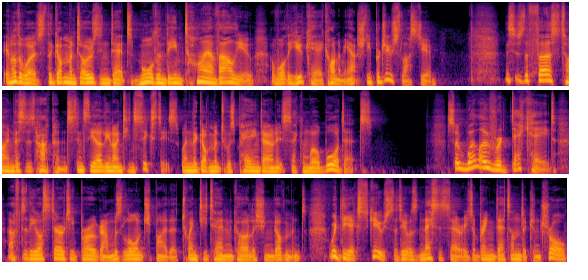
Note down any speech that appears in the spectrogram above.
In other words, the government owes in debt more than the entire value of what the UK economy actually produced last year. This is the first time this has happened since the early 1960s, when the government was paying down its Second World War debts. So, well over a decade after the austerity programme was launched by the 2010 coalition government, with the excuse that it was necessary to bring debt under control,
